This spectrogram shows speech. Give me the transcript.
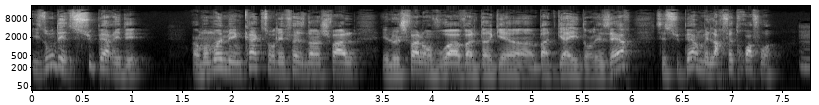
ils ont des super idées. À un moment, il met une claque sur les fesses d'un cheval et le cheval envoie valdinguer un bad guy dans les airs. C'est super, mais il l'a refait trois fois. Mm.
